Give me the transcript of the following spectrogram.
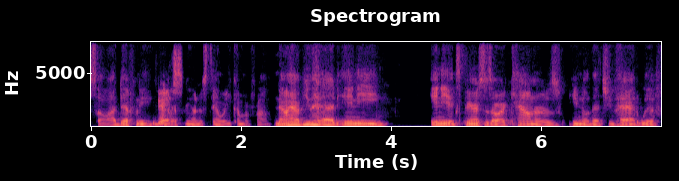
So I definitely, yes. I definitely understand where you're coming from. Now, have you had any any experiences or encounters, you know, that you've had with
